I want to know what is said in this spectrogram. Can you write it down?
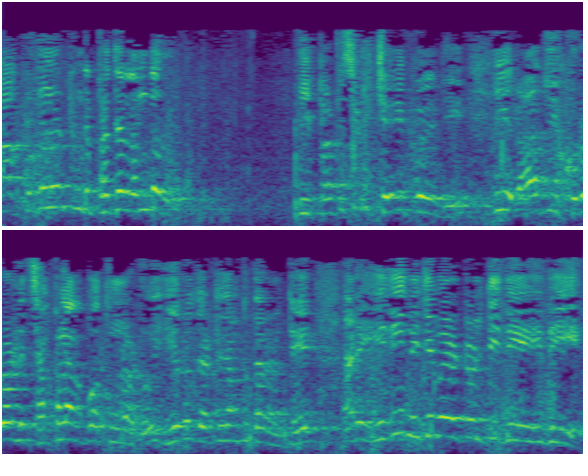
ఆ కురున్నటువంటి ప్రజలందరూ ఈ పబ్లిసిటీ చేరిపోయింది. ఈ రాజు ఈ కుర్రాడిని చంపలేకపోతున్నాడు. ఈ రోజు ఎట్లా చంపుతారంటే అరే ఇది నిజమైనటువంటి ఇది ఇది.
